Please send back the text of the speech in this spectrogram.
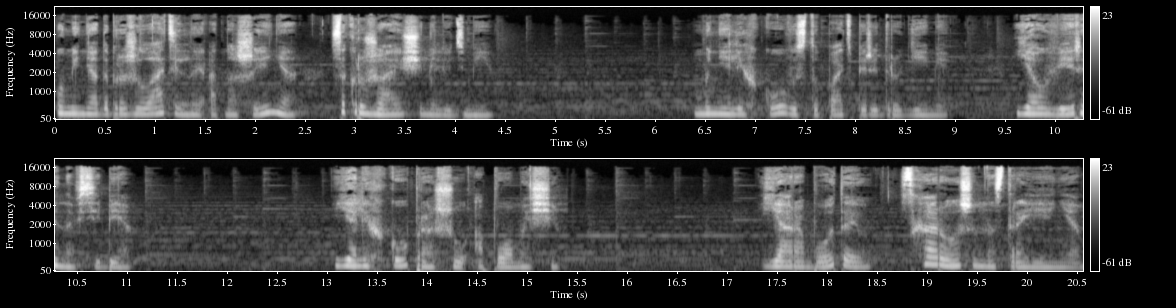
У меня доброжелательные отношения с окружающими людьми. Мне легко выступать перед другими. Я уверена в себе. Я легко прошу о помощи. Я работаю с хорошим настроением.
